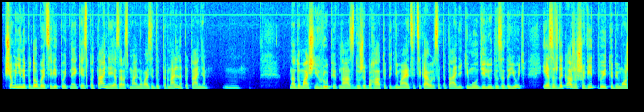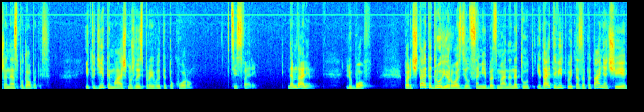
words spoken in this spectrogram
Якщо мені не подобається відповідь на якесь питання, я зараз маю на увазі доктринальне питання. На домашній групі в нас дуже багато піднімається цікавих запитань, які молоді люди задають. І я завжди кажу, що відповідь тобі може не сподобатись. І тоді ти маєш можливість проявити покору. в цій сфері. Йдемо далі. Любов. Перечитайте другий розділ самі без мене, не тут, і дайте відповідь на запитання, чи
